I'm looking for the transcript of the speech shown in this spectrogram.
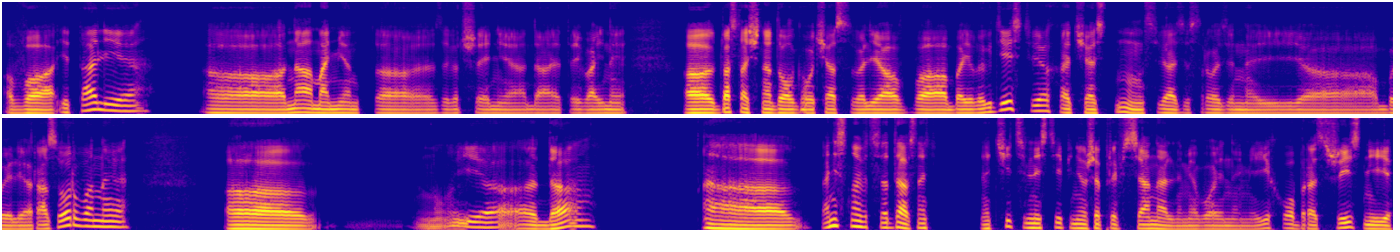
в Италии, на момент э, завершения да, этой войны э, достаточно долго участвовали в боевых действиях, а часть ну, связи с Родиной были разорваны. Ну и да, они становятся, да, значит, значительной степени уже профессиональными воинами. Их образ жизни,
